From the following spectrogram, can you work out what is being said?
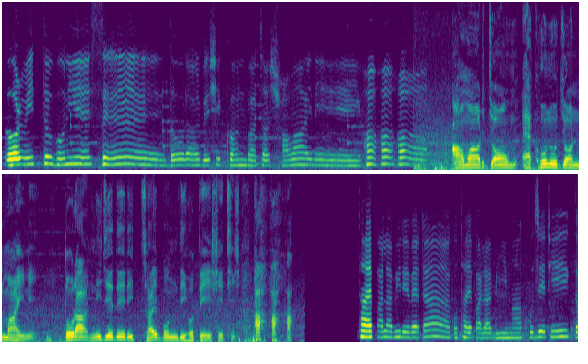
তোর মৃত্যু ঘনিয়ে তোর আর বেশিক্ষণ বাঁচার সময় নেই। হা হা হা। আমার জম এখনও জন্মায়নি। তোরা নিজেদের ইচ্ছায় বন্দি হতে এসেছিস। হা হা হা। কোথায় পালাবি রে বেটা? কোথায় পালাবি মা? খুঁজে ঠিক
